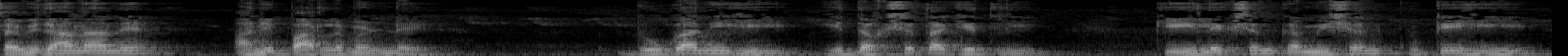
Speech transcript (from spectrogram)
संविधानाने आणि पार्लमेंटने दोघांनीही ही दक्षता घेतली की इलेक्शन कमिशन कुठेही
